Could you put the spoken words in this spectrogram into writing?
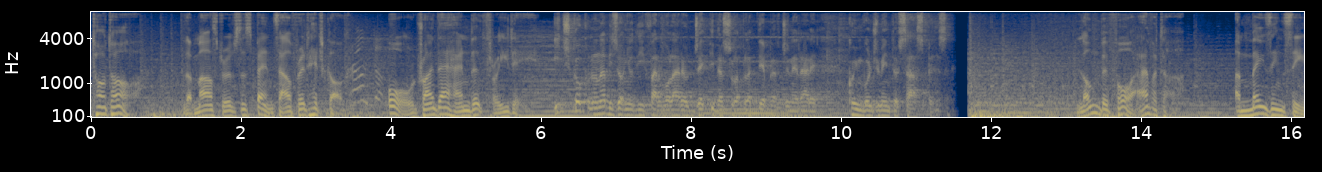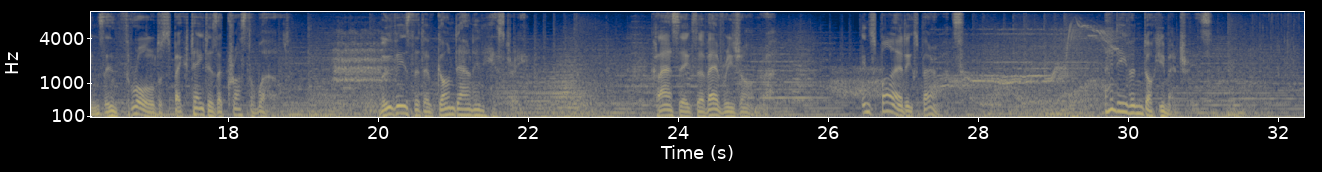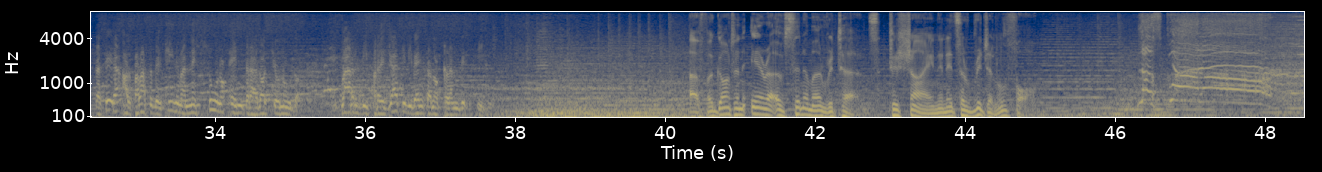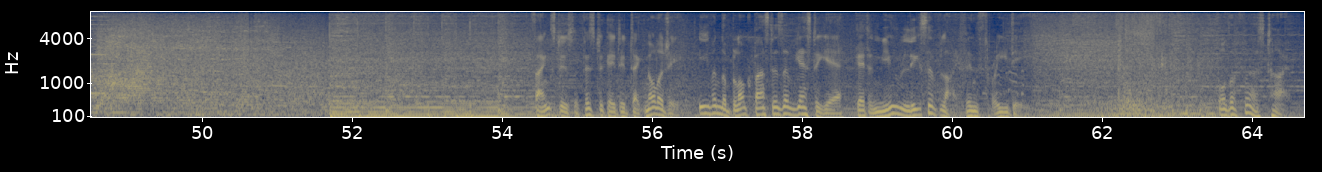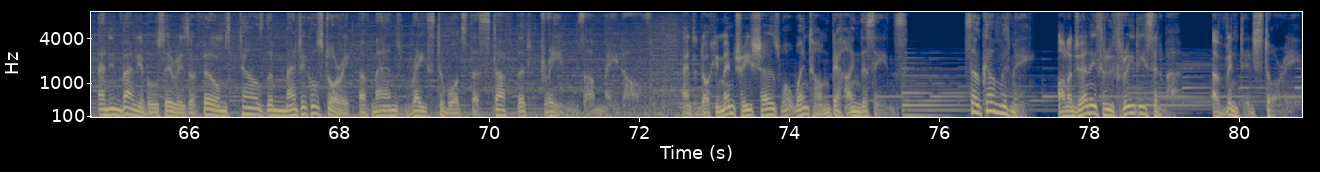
Totò, the master of suspense Alfred Hitchcock, all tried their hand at 3D. Hitchcock non ha bisogno di far volare oggetti verso la platea per generare coinvolgimento e suspense. Long before Avatar, amazing scenes enthralled spectators across the world. Movies that have gone down in history. Classics of every genre. Inspired experiments. And even documentaries. Stasera al Palazzo del Cinema nessuno entra ad occhio nudo. Guardi pregiati diventano clandestini. A forgotten era of cinema returns to shine in its original form. La squadra! Thanks to sophisticated technology, even the blockbusters of yesteryear get a new lease of life in 3D. For the first time, an invaluable series of films tells the magical story of man's race towards the stuff that dreams are made of. And a documentary shows what went on behind the scenes. So come with me on a journey through 3D cinema, a vintage story.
